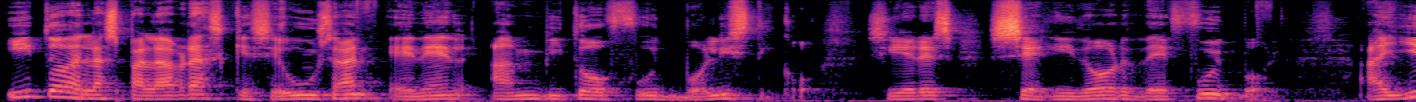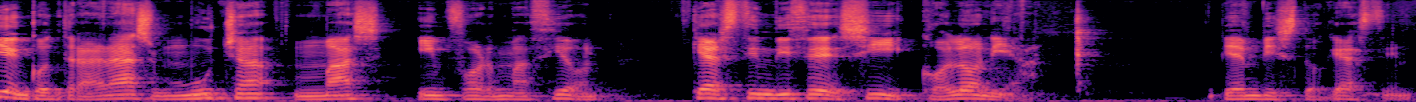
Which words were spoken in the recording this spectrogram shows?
y todas las palabras que se usan en el ámbito futbolístico, si eres seguidor de fútbol. Allí encontrarás mucha más información. Kerstin dice, sí, Colonia. Bien visto, Kerstin.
